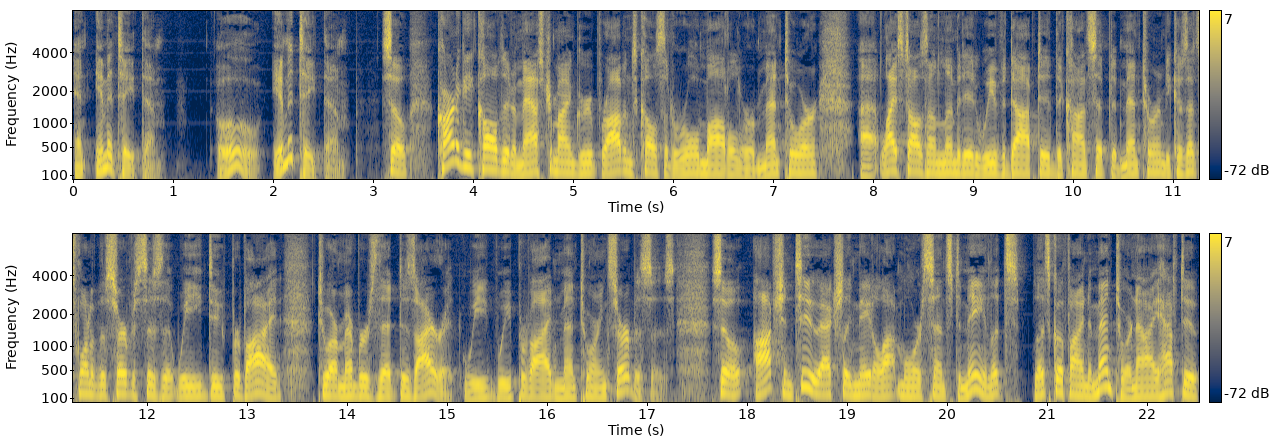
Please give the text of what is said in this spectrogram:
and imitate them. Oh, imitate them. So Carnegie called it a mastermind group. Robbins calls it a role model or mentor. Uh, Lifestyles Unlimited, we've adopted the concept of mentoring because that's one of the services that we do provide to our members that desire it. We we provide mentoring services. So option two actually made a lot more sense to me. Let's let's go find a mentor. Now I have to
